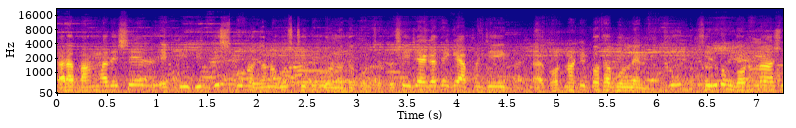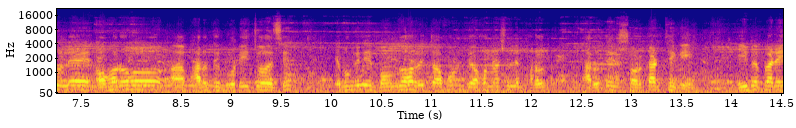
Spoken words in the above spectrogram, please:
তারা বাংলাদেশের একটি বিদ্বেষপূর্ণ জনগোষ্ঠীতে পরিণত করছে। তো সেই জায়গা থেকে আপনি যে ঘটনাটির কথা বললেন, সেরকম ঘটনা আসলে অহরহ ভারতে ঘটেই চলেছে। এবং এটি বন্ধ হবে তখন যখন আসলে ভারত, ভারতের সরকার থেকে এই ব্যাপারে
